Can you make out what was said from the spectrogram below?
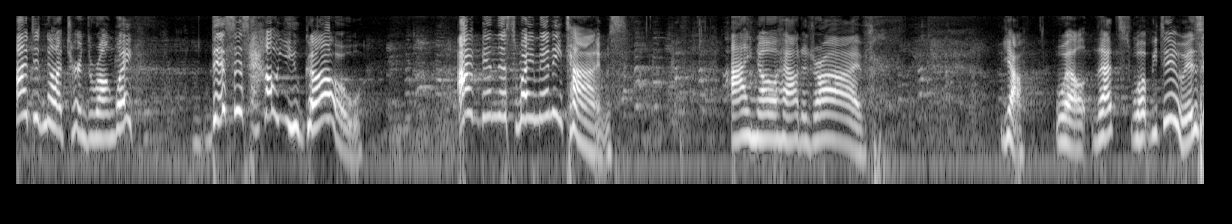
I did not turn the wrong way. This is how you go. I've been this way many times. I know how to drive. Yeah, well, that's what we do, is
